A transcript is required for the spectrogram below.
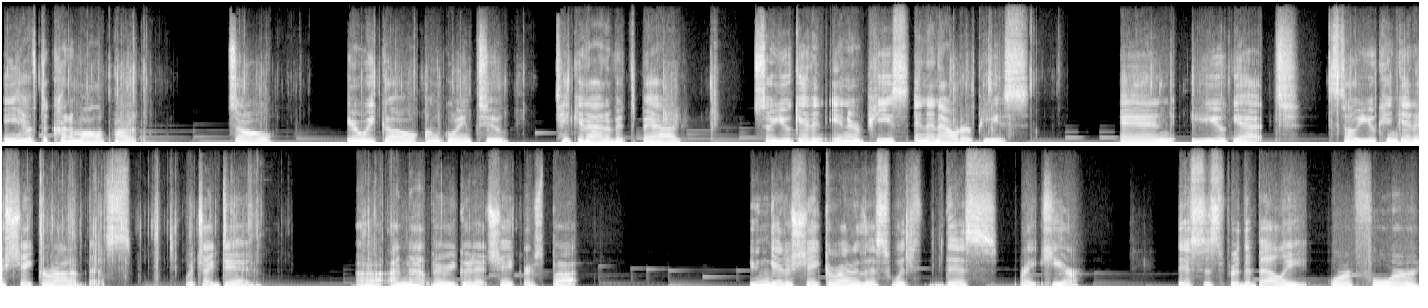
and you have to cut them all apart. So here we go. I'm going to take it out of its bag. So you get an inner piece and an outer piece. And you get, so you can get a shaker out of this, which I did. Uh, I'm not very good at shakers, but you can get a shaker out of this with this right here. This is for the belly or for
